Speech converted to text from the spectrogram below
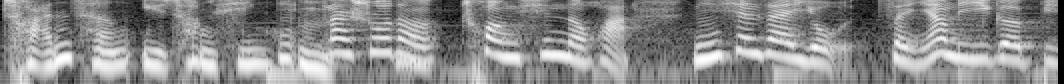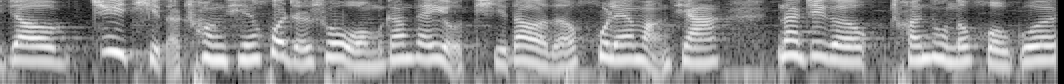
传承与创新。嗯，那说到创新的话，您现在有怎样的一个比较具体的创新，或者说我们刚才有提到的互联网加？那这个传统的火锅，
